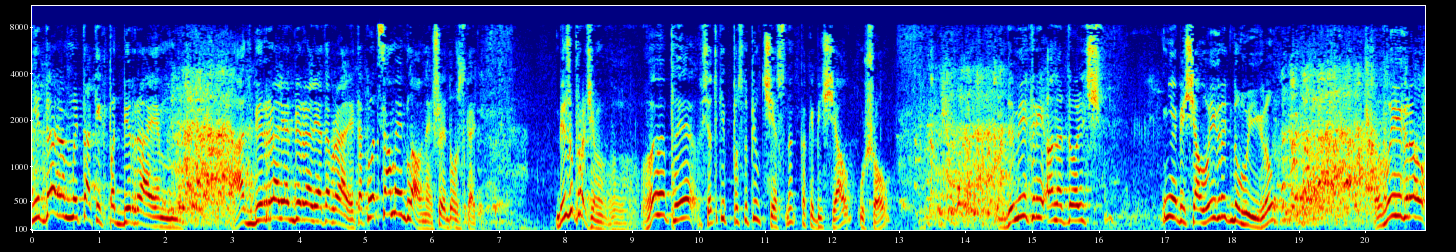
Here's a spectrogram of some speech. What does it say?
Недаром мы так их подбираем. Отбирали, отбирали, отобрали. Так вот, самое главное, что я должен сказать. Между прочим, ВВП все-таки поступил честно, как обещал, ушел. Дмитрий Анатольевич не обещал выиграть, но выиграл. Выиграл.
